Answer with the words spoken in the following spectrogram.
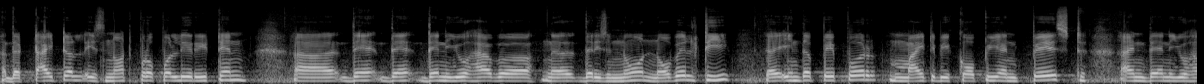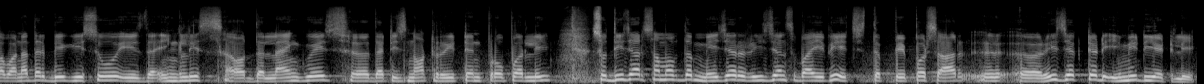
The title is not properly written. Uh, then, then then you have uh, there is no novelty in the paper might be copy and paste and then you have another big issue is the english or the language that is not written properly. So these are some of the major reasons by which the papers are uh, rejected immediately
